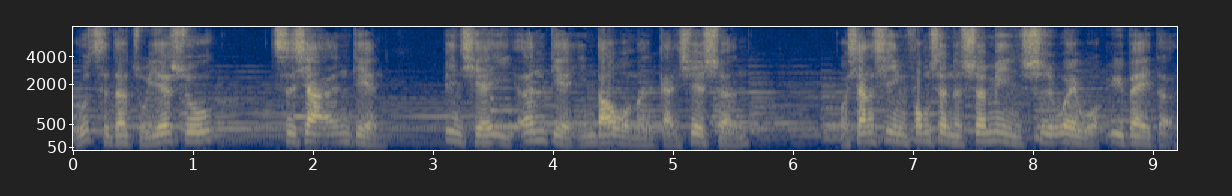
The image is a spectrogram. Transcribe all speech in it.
如此的主耶稣赐下恩典，并且以恩典引导我们感谢神。我相信丰盛的生命是为我预备的。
